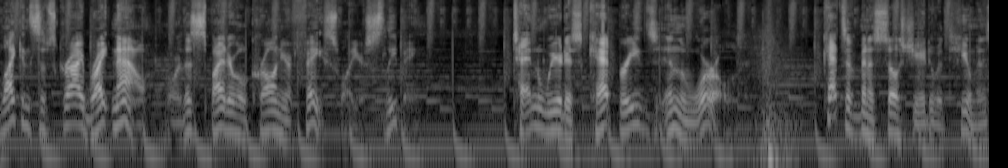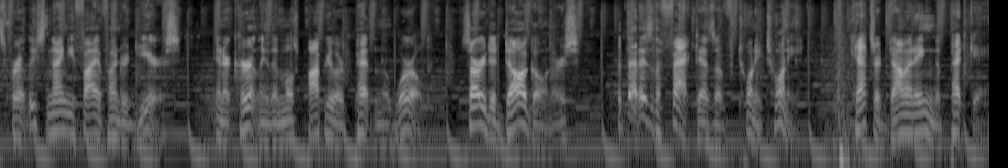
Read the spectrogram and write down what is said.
Like and subscribe right now, or this spider will crawl in your face while you're sleeping. 10 weirdest cat breeds in the world. Cats have been associated with humans for at least 9,500 years and are currently the most popular pet in the world. Sorry to dog owners, but that is the fact as of 2020. Cats are dominating the pet game.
